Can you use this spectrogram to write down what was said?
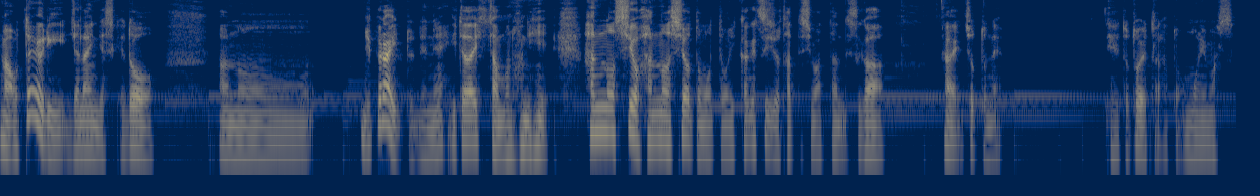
まあ、お便りじゃないんですけど、あのー、リプライでね、いただいてたものに 反応しよう、反応しようと思っても1ヶ月以上経ってしまったんですが、はい、ちょっとね、えっ、ー、と、取れたらと思います。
